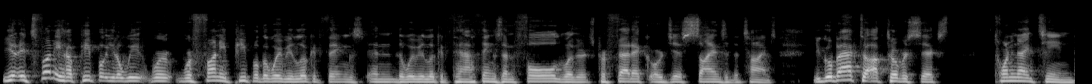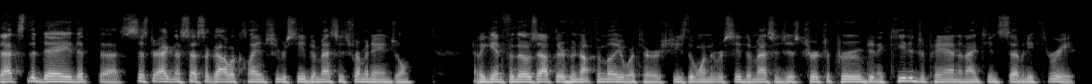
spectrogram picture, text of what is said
Yeah, it's funny how people, you know, we we're we're funny people the way we look at things and the way we look at how things unfold, whether it's prophetic or just signs of the times. You go back to October sixth, 2019. That's the day that uh, Sister Agnes Sasagawa claims she received a message from an angel. And again, for those out there who are not familiar with her, she's the one that received the messages church approved in Akita, Japan in 1973.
